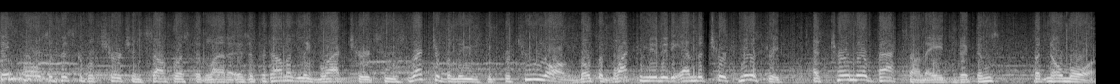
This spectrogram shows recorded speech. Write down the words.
St. Paul's Episcopal Church in southwest Atlanta is a predominantly black church whose rector believes that for too long both the black community and the church ministry has turned their backs on AIDS victims, but no more.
